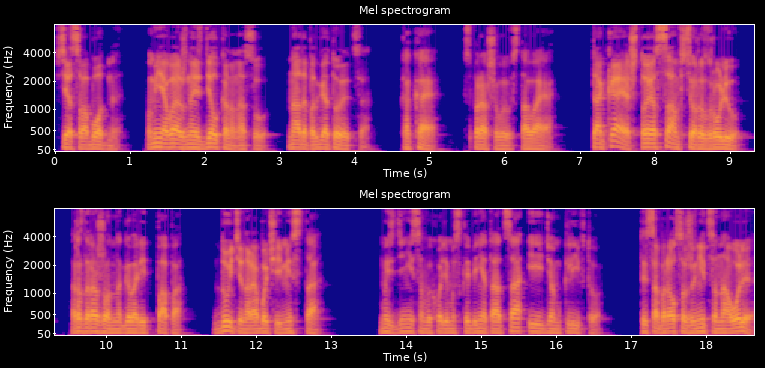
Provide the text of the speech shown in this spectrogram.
«Все свободны. У меня важная сделка на носу. Надо подготовиться». «Какая?» — спрашиваю, вставая. «Такая, что я сам все разрулю», — раздраженно говорит папа. «Дуйте на рабочие места». Мы с Денисом выходим из кабинета отца и идем к лифту. «Ты собрался жениться на Оле?»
